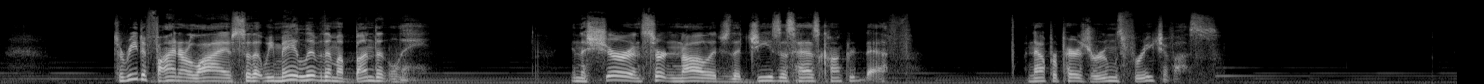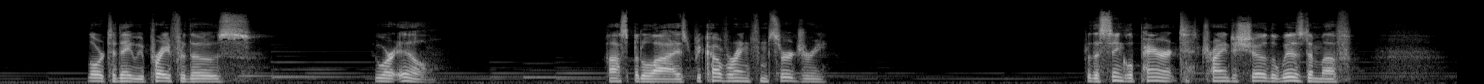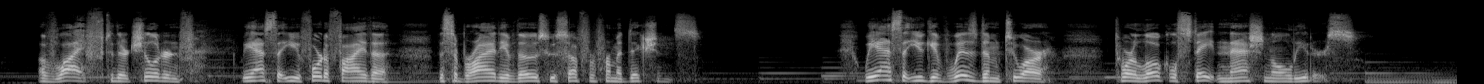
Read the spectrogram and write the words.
to redefine our lives so that we may live them abundantly in the sure and certain knowledge that Jesus has conquered death and now prepares rooms for each of us. Lord, today we pray for those who are ill, hospitalized, recovering from surgery. For the single parent trying to show the wisdom of of life to their children. We ask that you fortify the, the sobriety of those who suffer from addictions. We ask that you give wisdom to our, to our local, state, and national leaders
